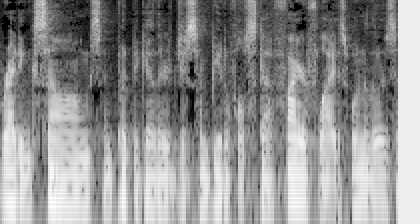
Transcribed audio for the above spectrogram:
writing songs and put together just some beautiful stuff. Fireflies, one of those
